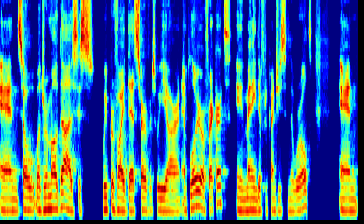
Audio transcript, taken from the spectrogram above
And so what Remote does is we provide that service. We are an employer of record in many different countries in the world, And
